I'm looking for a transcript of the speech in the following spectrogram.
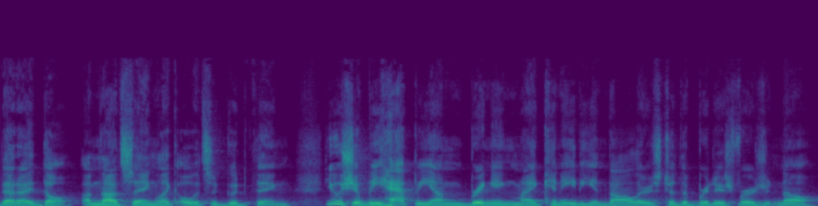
that I don't. I'm not saying like, oh, it's a good thing. You should be happy. I'm bringing my Canadian dollars to the British Virgin. No,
